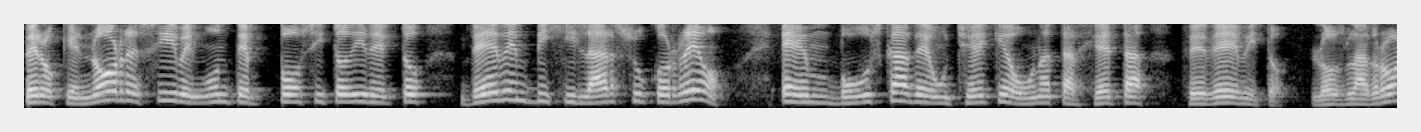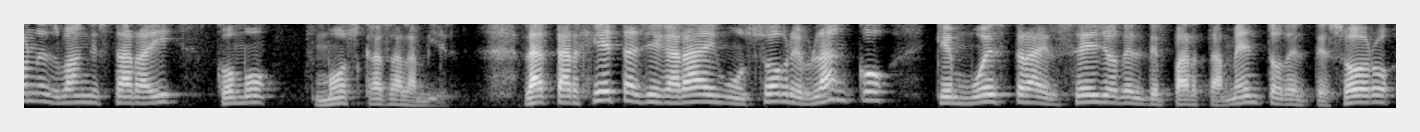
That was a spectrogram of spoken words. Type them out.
pero que no reciben un depósito directo, deben vigilar su correo en busca de un cheque o una tarjeta de débito. Los ladrones van a estar ahí como moscas a la miel. La tarjeta llegará en un sobre blanco que muestra el sello del Departamento del Tesoro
